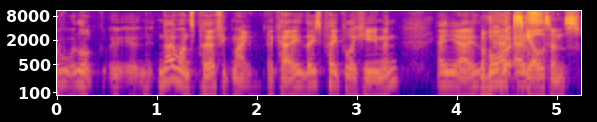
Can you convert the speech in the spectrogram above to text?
look, uh, no one's perfect, mate. Okay, these people are human, and you know, We've all got as- skeletons.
